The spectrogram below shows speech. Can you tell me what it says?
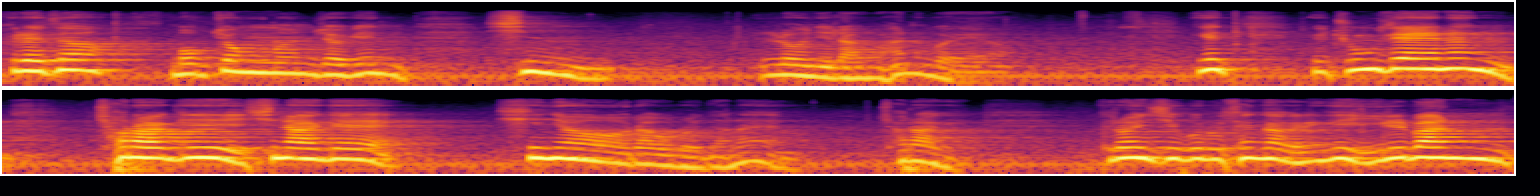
그래서 목적론적인 신 론이라고 하는 거예요. 이게 중세는 철학이 신학의 신여라고 그러잖아요. 철학이. 그런 식으로 생각을 이게 일반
